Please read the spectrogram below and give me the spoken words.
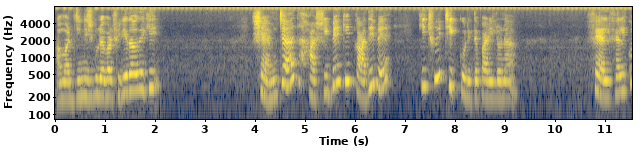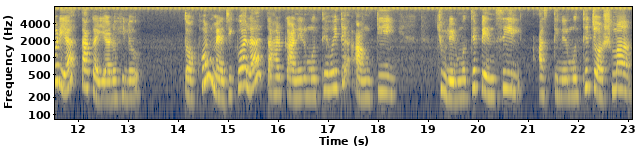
আমার জিনিসগুলো এবার ফিরিয়ে দাও দেখি। শ্যামচাঁদ হাসিবে কি কাঁদিবে, কিছুই ঠিক করিতে পারিল না। ফ্যাল ফ্যাল করিয়া তাকাইয়া রহিল। তখন ম্যাজিকওয়ালা তাহার কানের মধ্যে হইতে আংটি, চুলের মধ্যে পেন্সিল, আস্তিনের মধ্যে চশমা,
